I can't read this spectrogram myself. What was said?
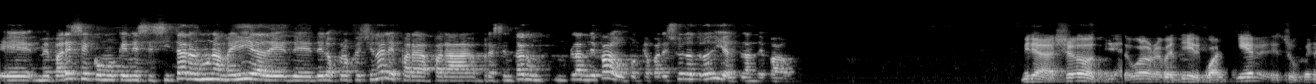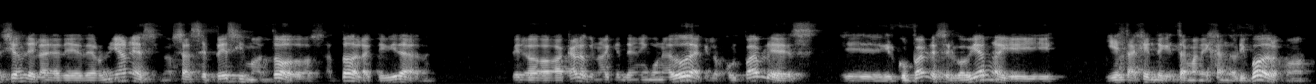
eh, me parece como que necesitaron una medida de, los profesionales para, presentar un, plan de pago, porque apareció el otro día el plan de pago. Mira, yo te vuelvo a repetir, cualquier suspensión de, de, reuniones nos hace pésimo a todos, a toda la actividad. Pero acá lo que no hay que tener ninguna duda es que los culpables, eh, el culpable es el gobierno y esta gente que está manejando el hipódromo.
